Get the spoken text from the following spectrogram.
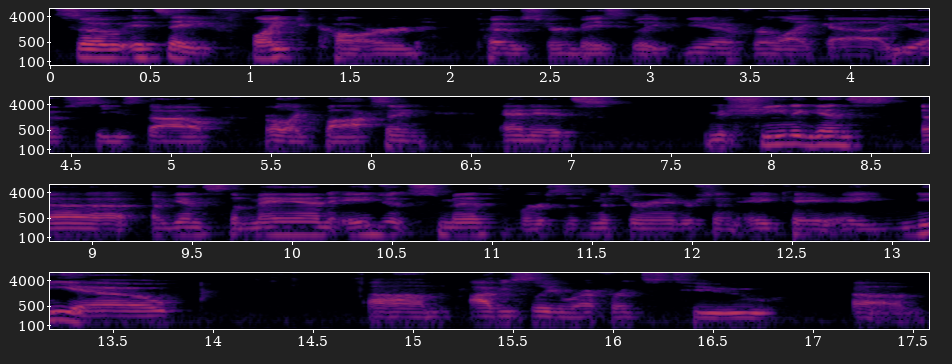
So it's a fight card poster, basically, you know, for like uh, UFC style or like boxing, and it's Machine against uh, against the Man, Agent Smith versus Mr. Anderson, aka Neo. Um, obviously, reference to um,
